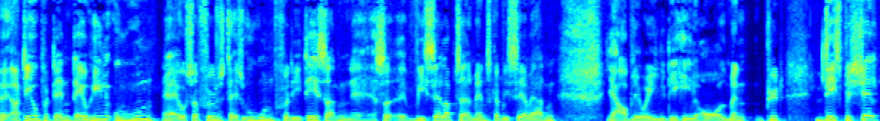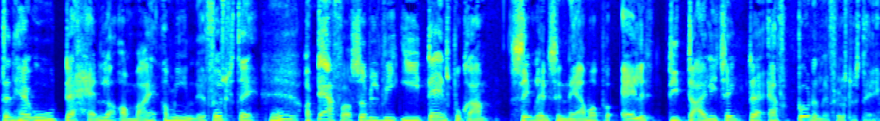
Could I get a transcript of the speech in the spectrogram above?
øh, og det er jo på den, det er jo hele ugen, er jo så fødselsdagsugen, fordi det er sådan, øh, altså, øh, vi er selvoptagede mennesker, vi ser verden, jeg oplever egentlig det hele året, men pyt, det er specielt den her uge, der handler om mig og min øh, fødselsdag, mm. og derfor så vil vi i dagens program simpelthen se nærmere på alle de dejlige ting, der er forbundet med fødselsdag.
